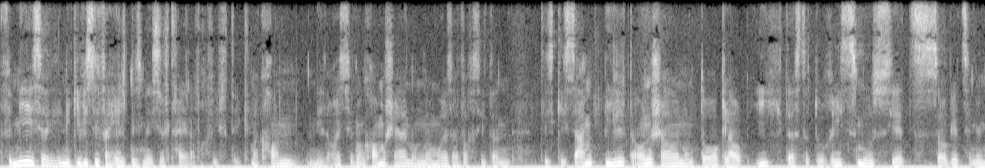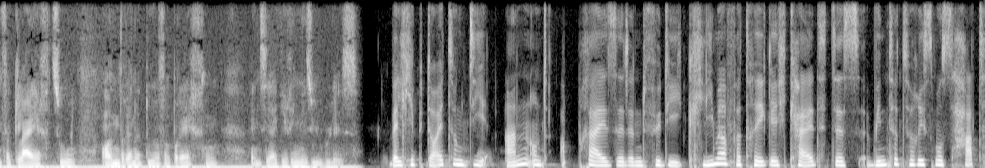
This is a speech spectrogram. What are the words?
Für mich ist eine gewisse Verhältnismäßigkeit einfach wichtig. Man kann nicht alles über den Kamm scheren und man muss einfach sich dann das Gesamtbild anschauen und da glaube ich, dass der Tourismus jetzt, sage jetzt im Vergleich zu anderen Naturverbrechen ein sehr geringes Übel ist. Welche Bedeutung die An- und Abreise denn für die Klimaverträglichkeit des Wintertourismus hat,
